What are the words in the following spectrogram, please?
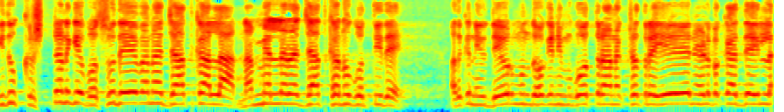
ಇದು ಕೃಷ್ಣನಿಗೆ ವಸುದೇವನ ಜಾತಕ ಅಲ್ಲ, ನಮ್ಮೆಲ್ಲರ ಜಾತಕನೂ ಗೊತ್ತಿದೆ. ಅದಕ್ಕೆ ನೀವು ದೇವ್ರ ಮುಂದೆ ಹೋಗಿ ನಿಮ್ಮ ಗೋತ್ರ, ನಕ್ಷತ್ರ ಏನು ಹೇಳಬೇಕಾದ್ದೇ ಇಲ್ಲ.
